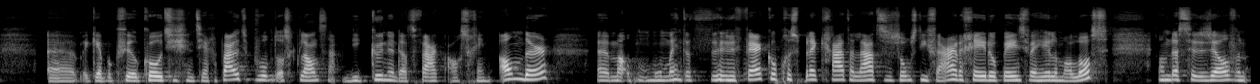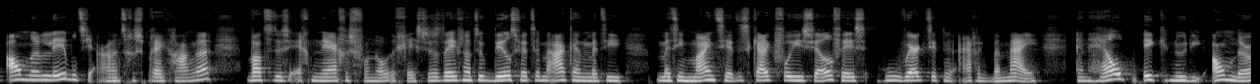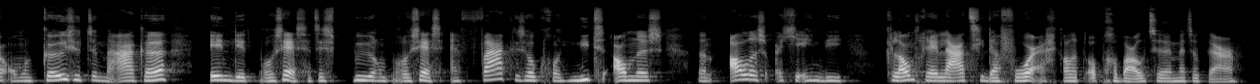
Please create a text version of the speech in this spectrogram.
uh, ik heb ook veel coaches en therapeuten bijvoorbeeld als klant, nou, die kunnen dat vaak als geen ander. Uh, maar op het moment dat het in een verkoopgesprek gaat, dan laten ze soms die vaardigheden opeens weer helemaal los omdat ze er zelf een ander labeltje aan het gesprek hangen, wat dus echt nergens voor nodig is. Dus dat heeft natuurlijk deels weer te maken met die, met die mindset. Dus kijk voor jezelf eens, hoe werkt dit nu eigenlijk bij mij? En help ik nu die ander om een keuze te maken in dit proces? Het is puur een proces. En vaak is ook gewoon niets anders dan alles wat je in die klantrelatie daarvoor eigenlijk al hebt opgebouwd uh, met elkaar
